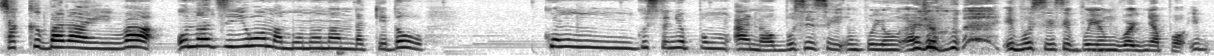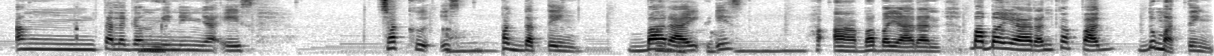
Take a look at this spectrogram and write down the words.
着払いは同じようなものなんだけど、kung gusto niyo pong ano, busisiin po yung ano, ibusisi po yung word niya po. I- ang talagang meaning niya is chaku is pagdating. Baray is ah, babayaran. Babayaran kapag dumating.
